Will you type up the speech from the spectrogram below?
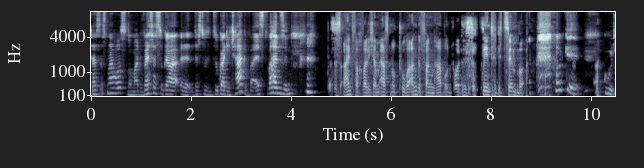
Das ist eine Hausnummer. Du weißt das sogar, äh, dass du sogar die Tage weißt. Wahnsinn. Das ist einfach, weil ich am 1. Oktober angefangen habe und heute ist der 10. Dezember. Okay, gut.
